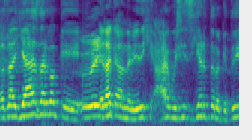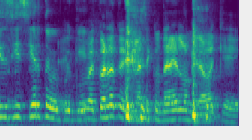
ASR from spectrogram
O sea, ya es algo que era que donde yo dije, ay, güey, sí es cierto, lo que tú dices sí es cierto, güey, porque... Me acuerdo que en la secundaria lo miraba que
